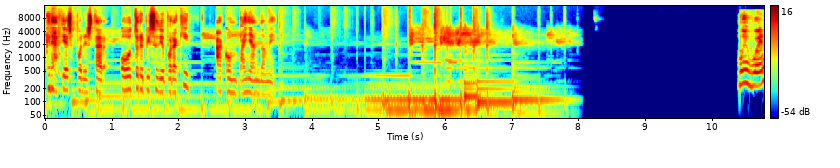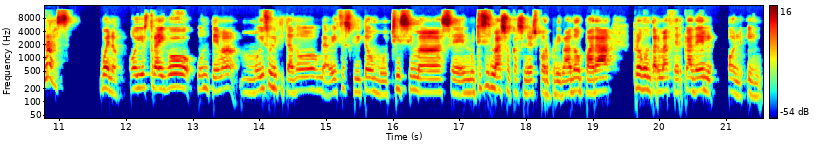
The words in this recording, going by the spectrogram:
Gracias por estar otro episodio por aquí, acompañándome. Muy buenas. Bueno, hoy os traigo un tema muy solicitado. Me habéis escrito muchísimas, en muchísimas ocasiones por privado para preguntarme acerca del all-in,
